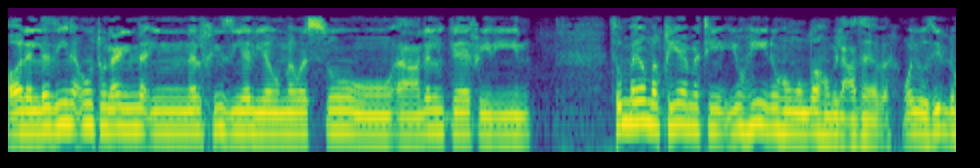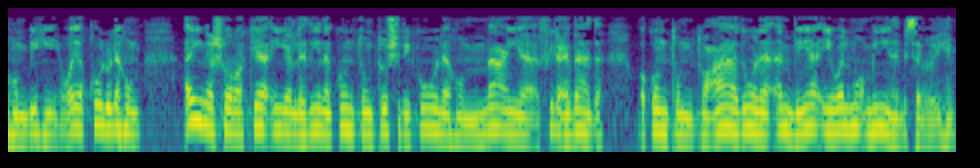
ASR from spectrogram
قال الذين أوتوا العلم إن الخزي اليوم والسوء على الكافرين. ثم يوم القيامة يهينهم الله بالعذاب ويذلهم به ويقول لهم أين شركائي الذين كنتم تشركونهم معي في العبادة وكنتم تعادون أنبياء والمؤمنين بسببهم؟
